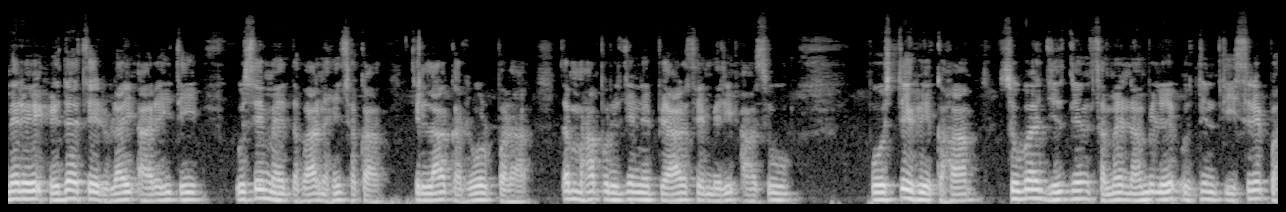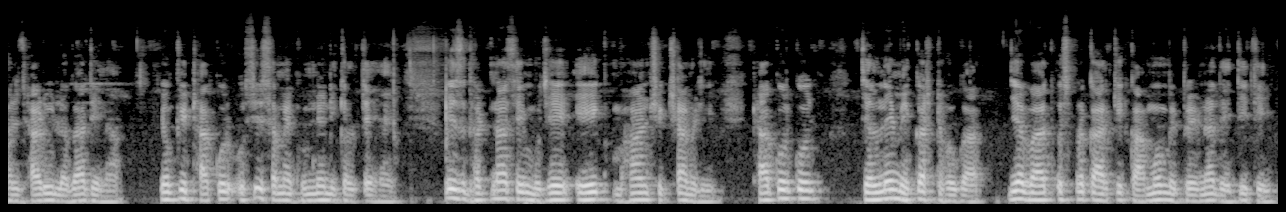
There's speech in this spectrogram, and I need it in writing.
मेरे हृदय से रुलाई आ रही थी, उसे मैं दबा नहीं सका। चिल्ला कर रोड पड़ा। तब महापुरुष जी ने प्यार से मेरी आँसू पोसते हुए कहा, सुबह जिस दिन समय न मिले, उस दिन तीसरे पहर झाड़ू लगा देना। क्योंकि ठाकुर उसी समय घूमने निकलते हैं। इस घटना से मुझे एक महान शिक्षा मिली। ठाकुर को चलने में कष्ट होगा। यह बात उस प्रकार के कामों में प्रेरणा देती थी।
